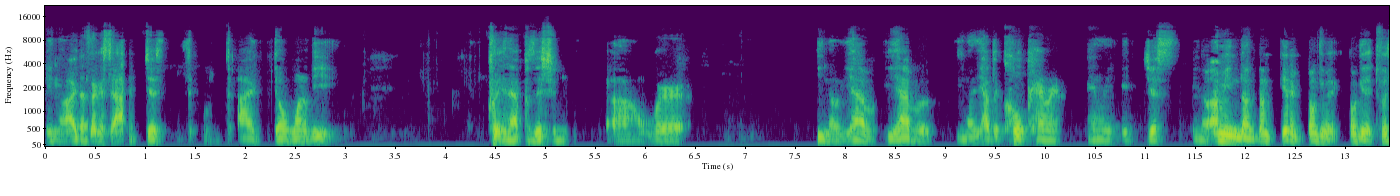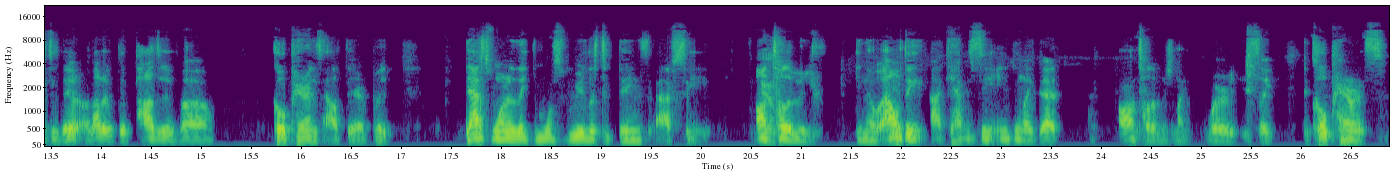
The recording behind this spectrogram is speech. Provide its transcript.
you know, I like I said, I just I don't want to be put in that position uh, where you know, you have you have a you know you have the co-parent, and it, it just you know, I mean, no, don't get it, don't get it, don't get it twisted. There are a lot of good positive uh, co-parents out there, but that's one of like the most realistic things I've seen on yeah. television. You know, I don't think I haven't seen anything like that on television, like where it's like the co-parents.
